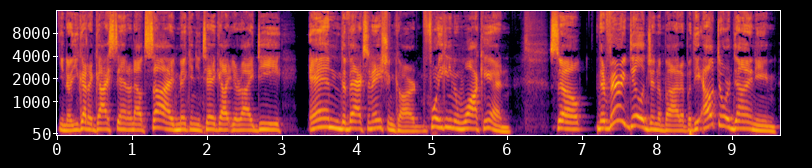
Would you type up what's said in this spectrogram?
you know, you got a guy standing outside making you take out your ID and the vaccination card before you can even walk in. So they're very diligent about it. But the outdoor dining,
